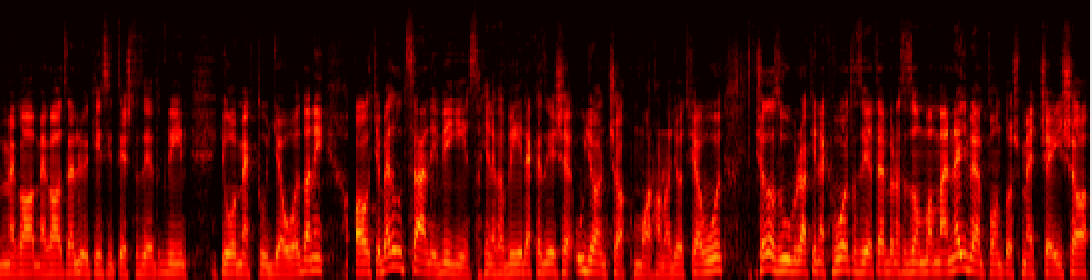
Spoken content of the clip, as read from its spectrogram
meg, a, meg az előkészítést azért Green jól meg tudja oldani. Ahogyha be tudsz szállni Wiggins, akinek a védekezése ugyancsak marha nagyot javult, és az az Uber, akinek volt azért ebben a szezonban már 40 pontos meccse is a,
